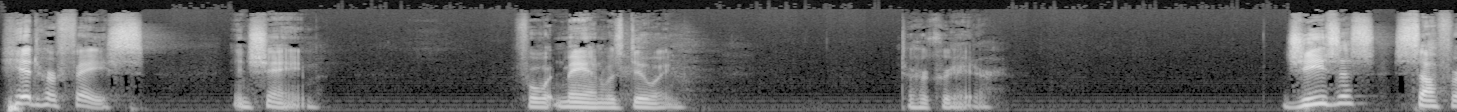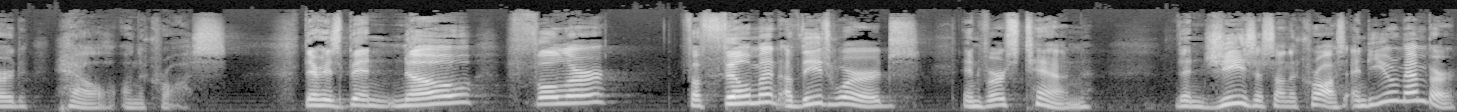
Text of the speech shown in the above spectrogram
hid her face in shame for what man was doing to her Creator. Jesus suffered hell on the cross. There has been no fuller fulfillment of these words in verse 10 than Jesus on the cross. And do you remember?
